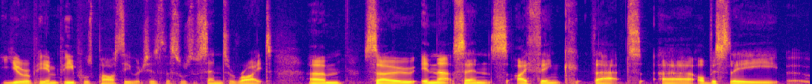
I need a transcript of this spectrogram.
European People's Party, which is the sort of centre right. Um, so, in that sense, I think that uh, obviously uh,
